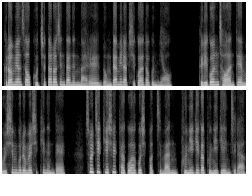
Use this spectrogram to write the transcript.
그러면서 고추 떨어진다는 말을 농담이랍시고 하더군요. 그리곤 저한테 물심부름을 시키는데 솔직히 싫다고 하고 싶었지만 분위기가 분위기인지라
